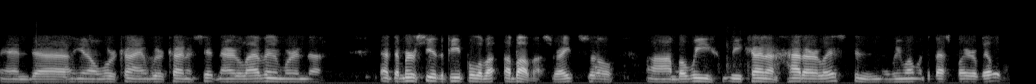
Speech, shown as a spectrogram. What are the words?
and uh, you know we're kind we're kind of sitting there at eleven and we're in the at the mercy of the people abo- above us, right? So, um, but we we kind of had our list and we went with the best player available.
